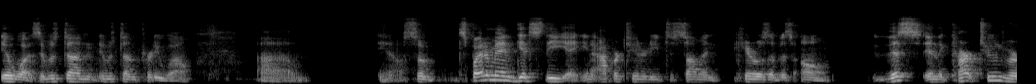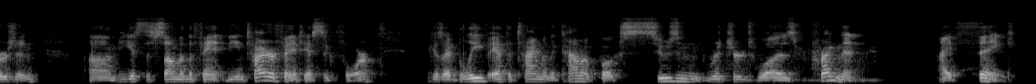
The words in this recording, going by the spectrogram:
It was. It was done. It was done pretty well. Um, you know, so Spider-Man gets the uh, you know opportunity to summon heroes of his own. This in the cartoon version, um, he gets to summon the fan, the entire Fantastic Four, because I believe at the time in the comic books, Susan Richards was pregnant. I think.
